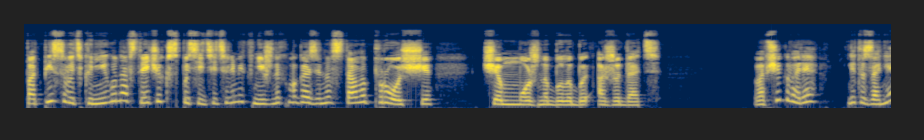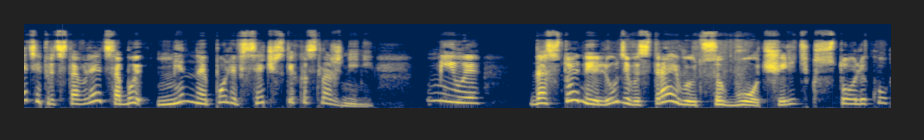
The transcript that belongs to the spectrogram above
Подписывать книгу на встречах с посетителями книжных магазинов стало проще, чем можно было бы ожидать. Вообще говоря, это занятие представляет собой минное поле всяческих осложнений. Милые, достойные люди выстраиваются в очередь к столику,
